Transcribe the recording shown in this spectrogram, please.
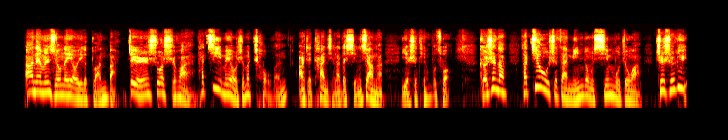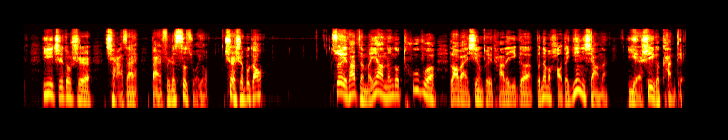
阿田文雄呢有一个短板，这个人说实话呀，他既没有什么丑闻，而且看起来的形象呢也是挺不错。可是呢，他就是在民众心目中啊，支持率一直都是卡在百分之四左右，确实不高。所以他怎么样能够突破老百姓对他的一个不那么好的印象呢？也是一个看点。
